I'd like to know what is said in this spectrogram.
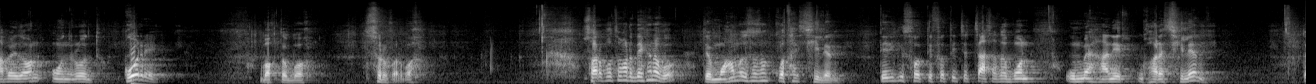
আবেদন, অনুরোধ করে বক্তব্য শুরু করব। সর্বপ্রথম আমরা দেখে নেব যে মোহাম্মদ হাসান কোথায় ছিলেন? তিনি কি সত্যি সত্যি যে চাচাতো বোন উম্মে হানির ঘরে ছিলেন? তো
